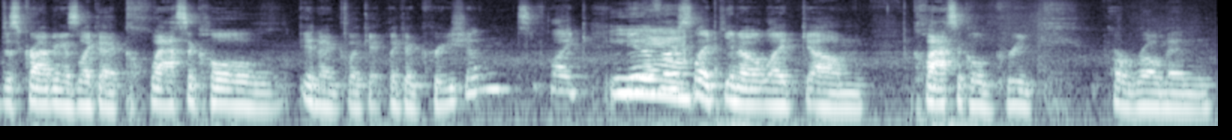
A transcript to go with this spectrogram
describing as like a classical in a like a, like a Grecian like universe, Yeah. like you know like um, classical Greek or Roman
